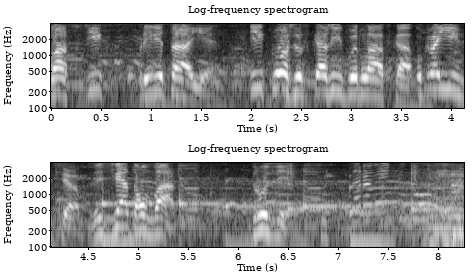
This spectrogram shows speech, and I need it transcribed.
Вас всіх привітає і кожен скажіть, будь ласка, українцям. Зі святом вас, друзі! Здоровенько були!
